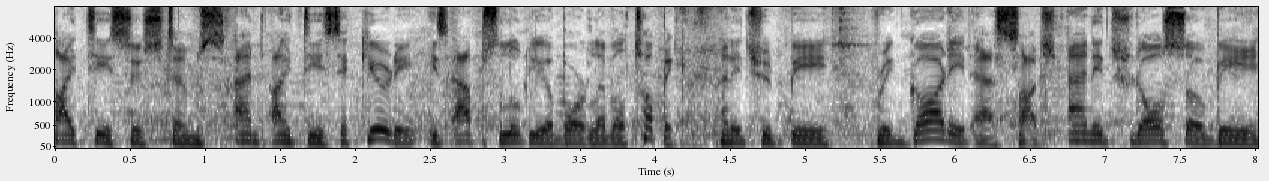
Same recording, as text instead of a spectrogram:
IT systems, and IT security is absolutely a board level topic, and it should be regarded as such. And it should also be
